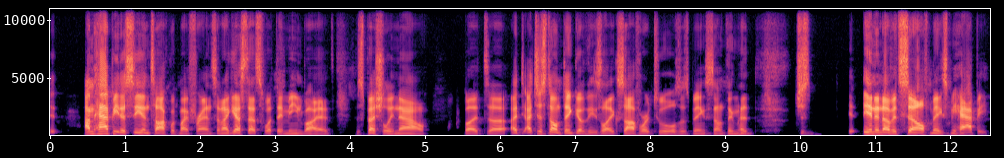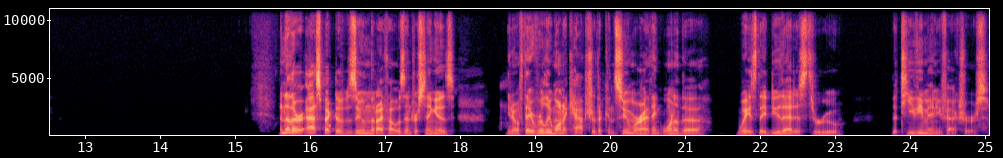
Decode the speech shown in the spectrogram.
It, I'm happy to see and talk with my friends, and I guess that's what they mean by it, especially now. But uh, I, I just don't think of these like software tools as being something that just in and of itself makes me happy. Another aspect of Zoom that I thought was interesting is, you know, if they really want to capture the consumer, I think one of the ways they do that is through the TV manufacturers.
